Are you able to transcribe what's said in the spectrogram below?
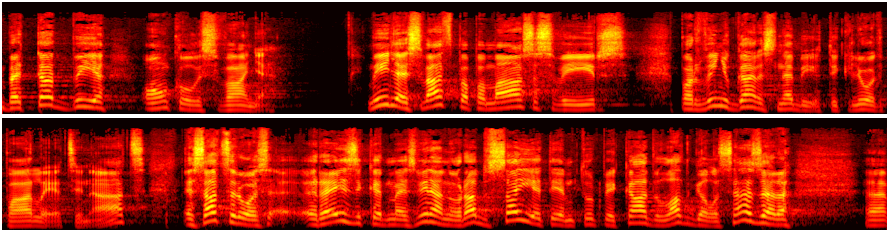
Bet tad bija onkulis Vaņa. Mīļais vecpapa māsas vīrs. Par viņu gan es nebiju tik ļoti pārliecināts. Es atceros reizi, kad mēs vienā no radu sajietiem, tur pie kāda Latvijas ezera, eh,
